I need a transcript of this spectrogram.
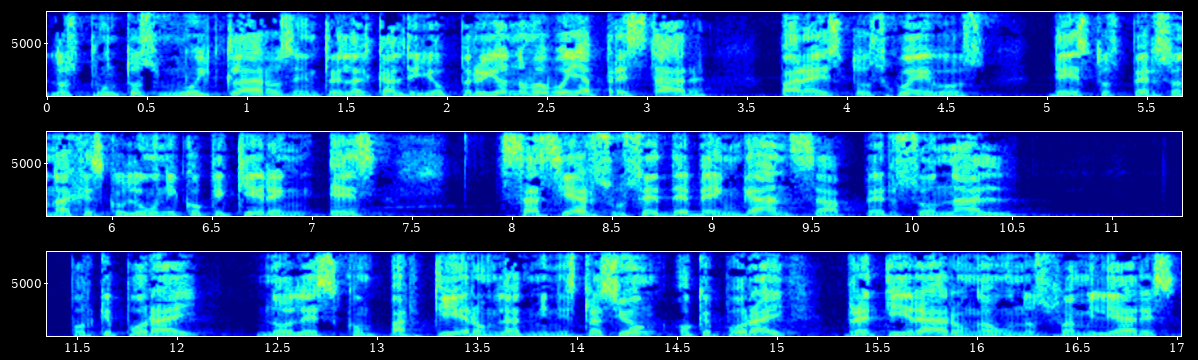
los puntos muy claros entre el alcalde y yo, pero yo no me voy a prestar para estos juegos de estos personajes que lo único que quieren es saciar su sed de venganza personal, porque por ahí no les compartieron la administración o que por ahí retiraron a unos familiares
